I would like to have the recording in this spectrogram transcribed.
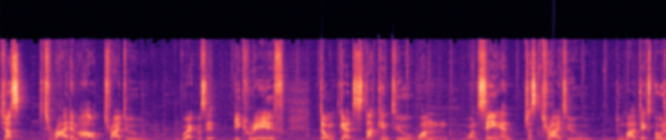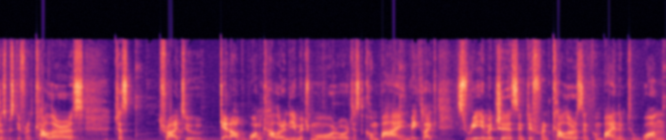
Just try them out. Try to work with it. Be creative. Don't get stuck into one one thing and just try to do multi exposures with different colors. Just try to get out one color in the image more or just combine, make like three images in different colors and combine them to one,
